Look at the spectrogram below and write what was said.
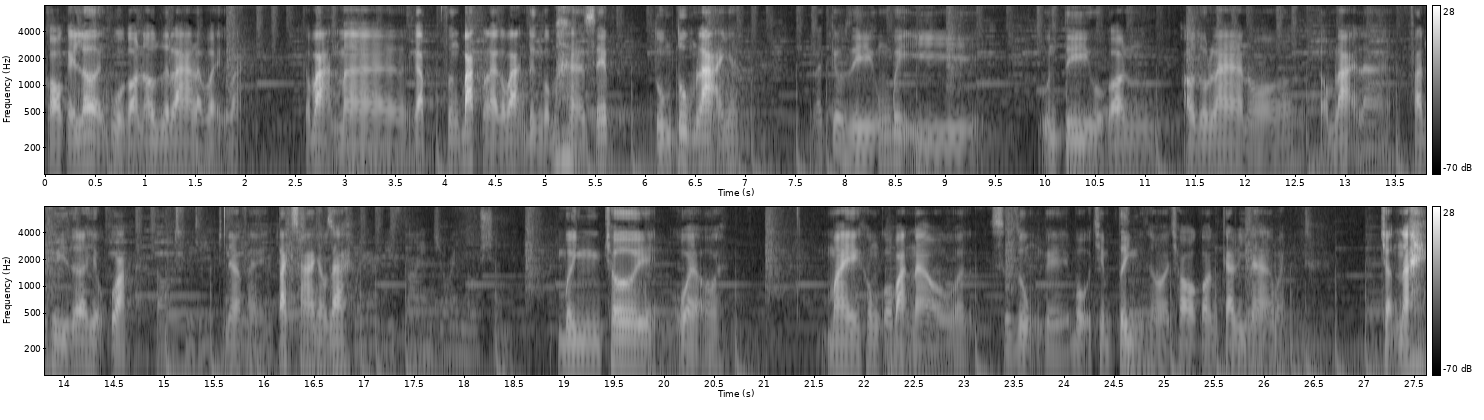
Có cái lợi của con Ozula là vậy các bạn các bạn mà gặp phương Bắc là các bạn đừng có mà xếp túm tụm lại nhé là kiểu gì cũng bị ulti của con Auzola nó tóm lại là phát huy rất là hiệu quả. Đó nên là phải tách xa nhau ra. Mình chơi ui ôi may không có bạn nào sử dụng cái bộ chiêm tinh cho con Karina các bạn. Trận này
